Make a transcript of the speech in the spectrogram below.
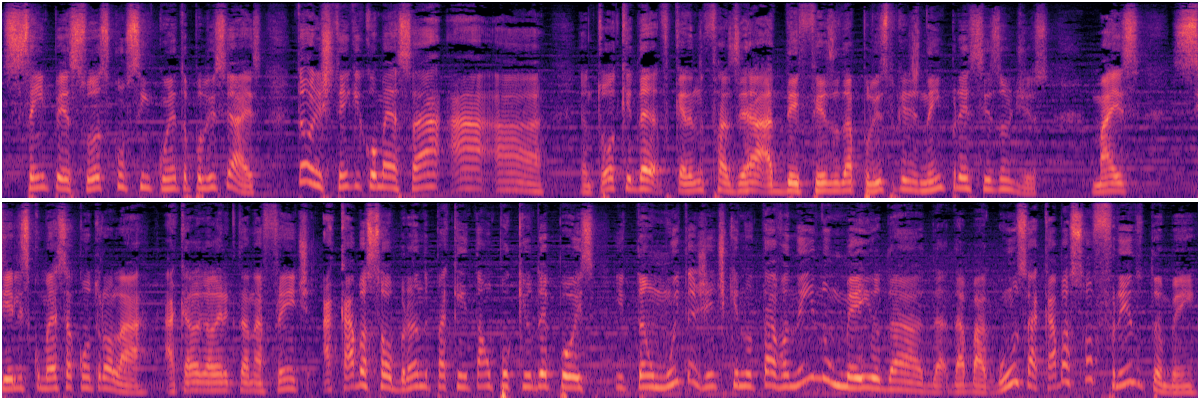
100 pessoas com 50 policiais. Então, eles têm que começar a. a eu não tô aqui de- querendo fazer a defesa da polícia, porque eles nem precisam disso. Mas se eles começam a controlar aquela galera que tá na frente, acaba sobrando pra quem tá um pouquinho depois. Então, muita gente que não tava nem no meio da, da, da bagunça acaba sofrendo também.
